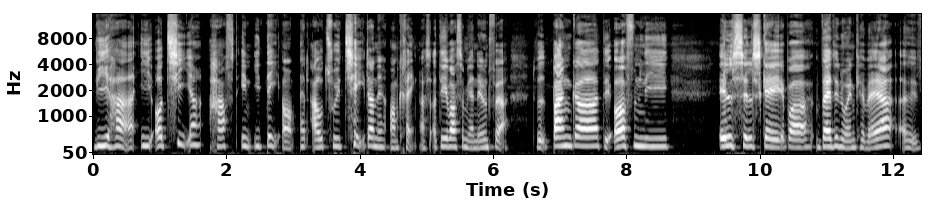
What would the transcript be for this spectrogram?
Vi har i årtier haft en idé om, at autoriteterne omkring os, og det var, som jeg nævnte før, du ved, banker, det offentlige, elselskaber, hvad det nu end kan være, øh,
